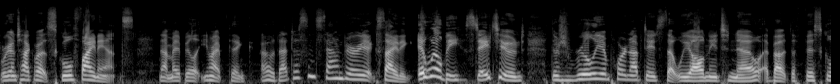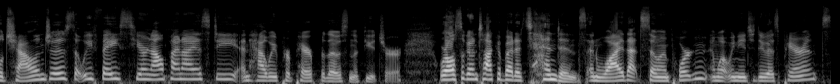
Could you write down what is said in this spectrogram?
We're going to talk about school finance. That might be like you might think, oh, that doesn't sound very exciting. It will be. Stay tuned. There's really important updates that we all need to know about the fiscal challenges that we face here in Alpine ISD and how we prepare for those in the future. We're also going to talk about attendance and why that's so important and what we need to do as parents.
